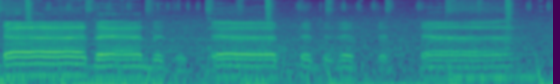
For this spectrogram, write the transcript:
Da, da, da, da, da, da, da, da, da.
